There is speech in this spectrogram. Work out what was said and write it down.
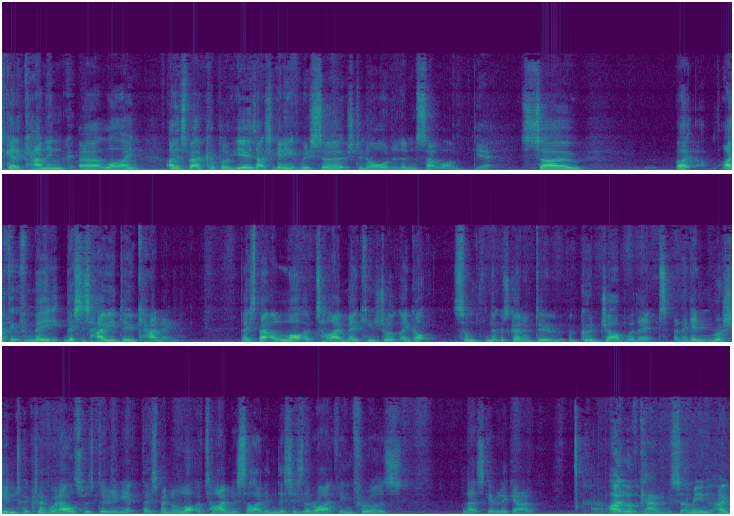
to get a canning uh, line, and they spent a couple of years actually getting it researched and ordered and so on. Yeah. So, like, I think for me, this is how you do canning. They spent a lot of time making sure that they got something that was going to do a good job with it, and they didn't rush into it because everyone else was doing it. They spent a lot of time deciding this is the right thing for us. Let's give it a go. I love cans. I mean, I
